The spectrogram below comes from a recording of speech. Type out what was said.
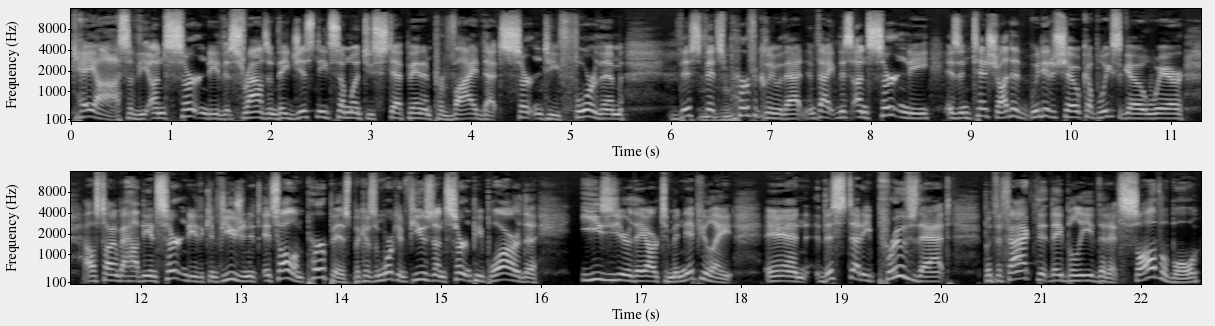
chaos of the uncertainty that surrounds them. They just need someone to step in and provide that certainty for them. This fits mm-hmm. perfectly with that. In fact, this uncertainty is intentional. I did we did a show a couple weeks ago where I was talking about how the uncertainty, the confusion, it, it's all on purpose because the more confused, uncertain people are, the easier they are to manipulate. And this study proves that. But the fact that they believe that it's solvable,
